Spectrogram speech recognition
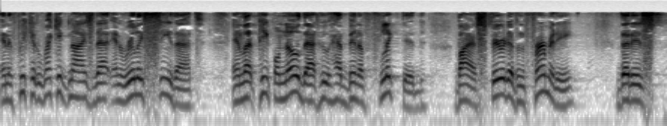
And if we could recognize that and really see that and let people know that who have been afflicted by a spirit of infirmity that is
